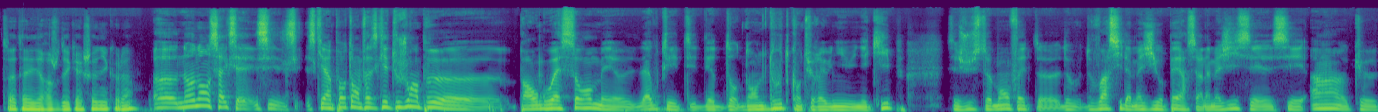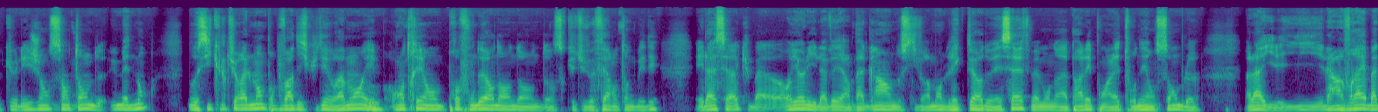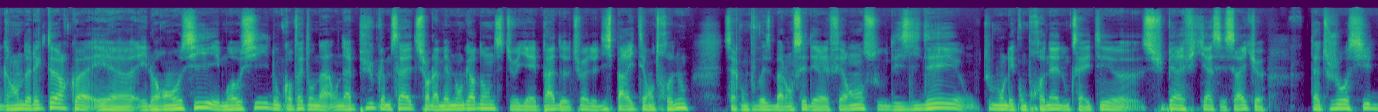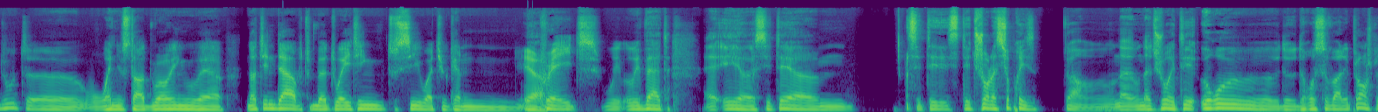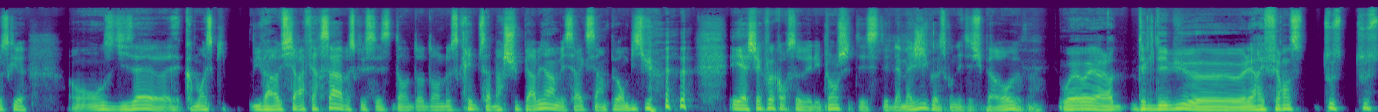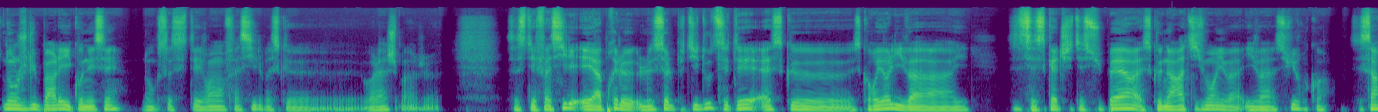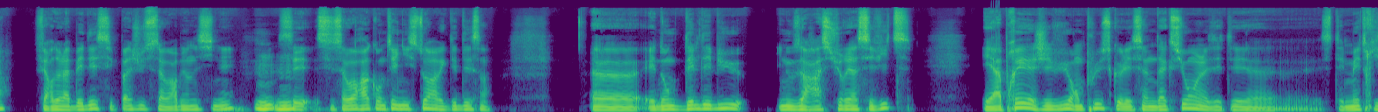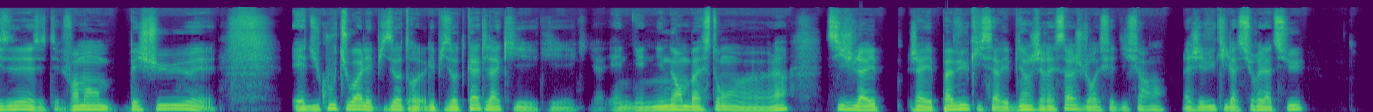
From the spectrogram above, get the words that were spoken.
Toi, t'allais rajouter quelque chose, Nicolas? Euh, non, non, c'est vrai que c'est, ce qui est important, enfin, ce qui est toujours un peu, euh, pas angoissant, mais euh, là où t'es, t'es dans, dans le doute quand tu réunis une équipe, c'est justement, en fait, euh, de, de voir si la magie opère. C'est-à-dire, la magie, c'est, c'est un, que, que les gens s'entendent humainement, mais aussi culturellement pour pouvoir discuter vraiment et Mm. rentrer en profondeur dans, dans, dans ce que tu veux faire en tant que BD. Et là, c'est vrai que, bah, Oriol, il avait un background aussi vraiment de lecteur de SF, même on en a parlé pendant la tournée ensemble. Voilà, il, il a un vrai background de lecteur, quoi. Et, euh, et Laurent aussi, et moi aussi. Donc, en fait, on a, on a pu comme ça être sur la même longueur d'onde, si tu veux. Il n'y avait pas de, tu vois, de disparité entre nous. C'est-à-dire qu'on pouvait se balancer des références ou des idées, où tout le monde les comprenait. Donc, ça a été euh, super efficace. Et c'est vrai que t'as toujours aussi le doute euh, when you start drawing, we're not in doubt, but waiting to see what you can Yeah. create with, with that. Et, et, euh, c'était, euh, c'était, c'était toujours la surprise. On a, on a toujours été heureux de, de recevoir les planches parce que on, se disait euh, comment est-ce qu'il il va réussir à faire ça? Parce que c'est dans, dans, dans le script ça marche super bien mais c'est vrai que c'est un peu ambitieux et à chaque fois qu'on recevait les planches c'était c'était de la magie quoi parce qu'on était super heureux quoi. Ouais, ouais. Alors dès le début, euh, les références, tous, tous dont je lui parlais, il connaissait. Donc ça, c'était vraiment facile parce que euh, voilà, je sais pas, je- ça c'était facile. Et après, le, le seul petit doute, c'était est-ce que qu'Oriol, il va, ses sketchs étaient super. Est-ce que narrativement, il va, il va suivre quoi? C'est ça. Faire de la BD, c'est pas juste savoir bien dessiner, Mhm. c'est c'est savoir raconter une histoire avec des dessins. Euh, et donc dès le début, il nous a rassuré assez vite. Et après, j'ai vu en plus que les scènes d'action, elles étaient, euh, c'était maîtrisées, elles étaient vraiment péchues. Et, et du coup, tu vois, l'épisode, l'épisode 4, là, qui, qui, qui- il y a une, il y a une énorme baston, euh, là. Si je l'avais, j'avais pas vu qu'il savait bien gérer ça, je l'aurais fait différemment. Là, j'ai vu qu'il assurait là-dessus.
